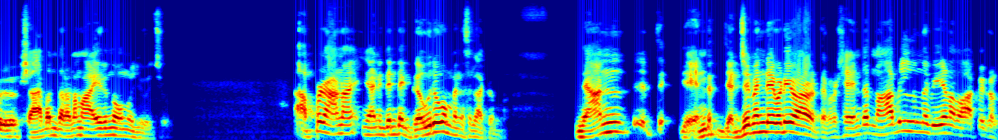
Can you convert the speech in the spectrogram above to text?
ഒരു ശാപം തരണമായിരുന്നോ എന്ന് ചോദിച്ചു. അപ്പോഴാണ് ഞാൻ ഇതിന്റെ ഗൗരവം മനസ്സിലാക്കുന്നത്. ഞാൻ എന്റെ ജഡ്ജ്മെന്റ് എവിടെയോ ആകട്ടെ പക്ഷെ എന്റെ നാവിൽ നിന്ന് വീണ വാക്കുകൾ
